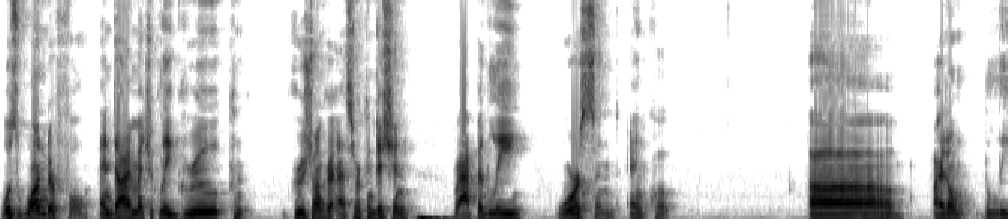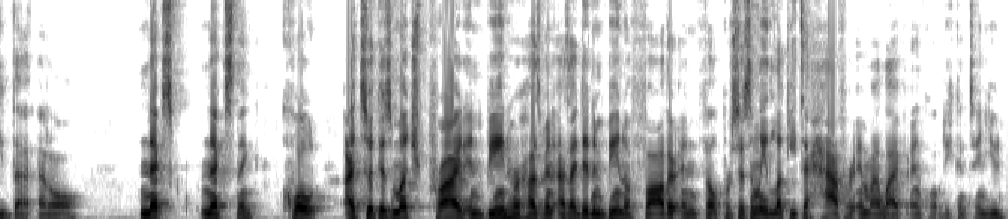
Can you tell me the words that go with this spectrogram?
was wonderful and diametrically grew, con- grew stronger as her condition rapidly worsened, end quote. Uh, I don't believe that at all. Next, next thing, quote, I took as much pride in being her husband as I did in being a father and felt persistently lucky to have her in my life, end quote, he continued.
